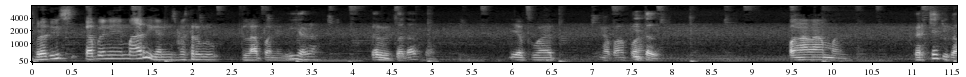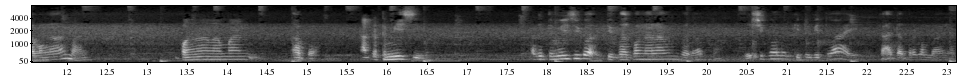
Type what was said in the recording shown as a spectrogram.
berarti kapan ini mari kan semester 8 itu. iyalah tapi buat apa? Ya buat nggak apa-apa. itu. Pengalaman. kerja juga pengalaman. Pengalaman apa? akademisi. akademisi kok dibuat pengalaman buat apa? Ya sih ngono gitu-gitu aja. Gak ada perkembangan.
